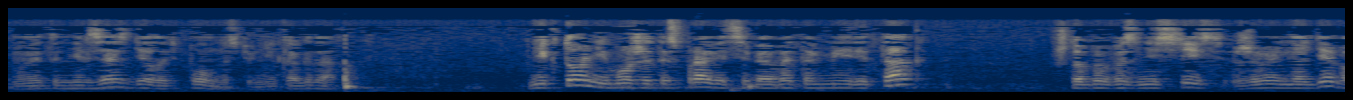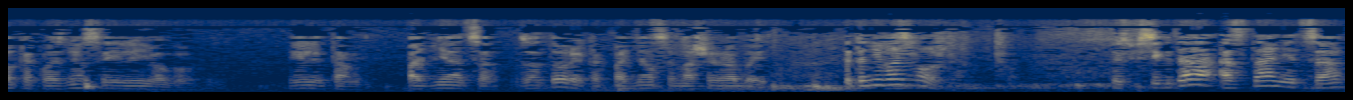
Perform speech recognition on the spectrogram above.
Но это нельзя сделать полностью никогда. Никто не может исправить себя в этом мире так, чтобы вознестись живым на небо, как вознесся или йогу. Или там подняться за Торой, как поднялся Машир Абейт. Это невозможно. То есть всегда останется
